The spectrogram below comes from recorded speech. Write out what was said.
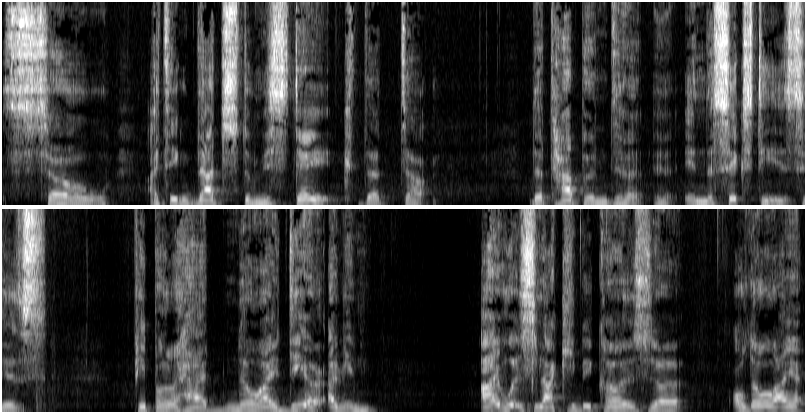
So I think that's the mistake that uh, that happened uh, in the '60s. Is people had no idea. I mean, I was lucky because uh, although I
